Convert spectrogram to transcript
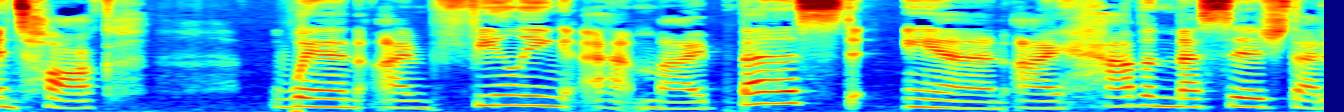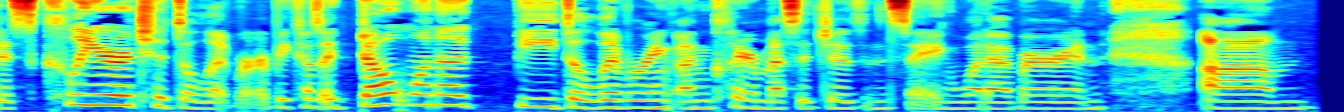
and talk when I'm feeling at my best and I have a message that is clear to deliver because I don't want to be delivering unclear messages and saying whatever and um,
